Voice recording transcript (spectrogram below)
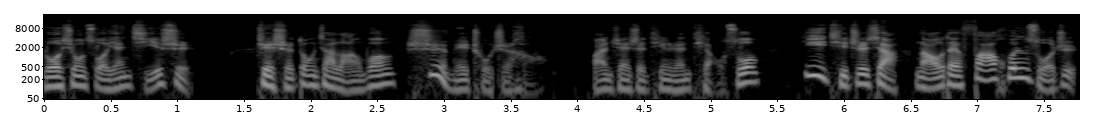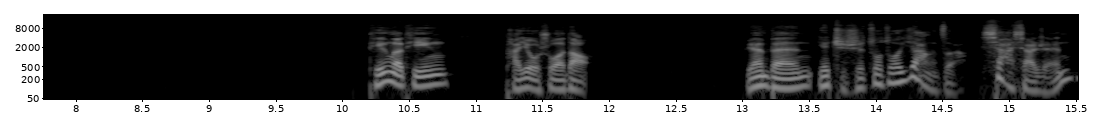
罗兄所言极是，这时东家郎翁是没处置好，完全是听人挑唆，一气之下脑袋发昏所致。”停了停，他又说道：“原本也只是做做样子，吓吓人，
